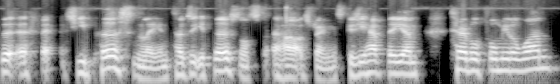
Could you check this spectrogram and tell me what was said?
that affects you personally and tugs at your personal heartstrings because you have the um, terrible Formula One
